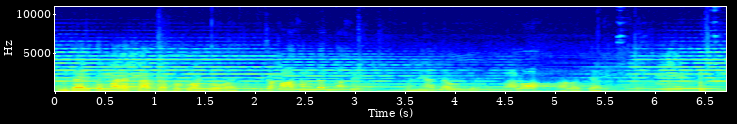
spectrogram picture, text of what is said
પૂજારી તો મારા સાસા ભગવાન જોવા છે. ભણ્યા જવું જોઈએ. હાલો. હાલો ત્યારે.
